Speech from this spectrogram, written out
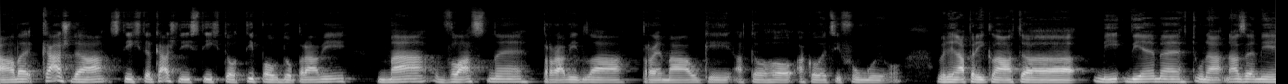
ale každá z týchto, každý z týchto typov dopravy má vlastné pravidlá premávky a toho, ako veci fungujú. Napríklad eh, my vieme tu na, na Zemi,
